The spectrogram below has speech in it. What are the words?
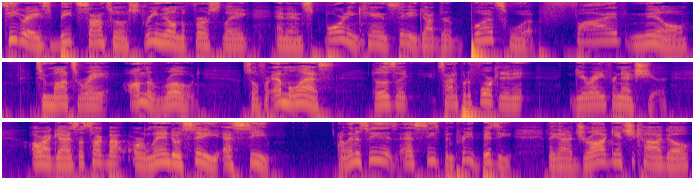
Tigres beat Santos 3 0 in the first leg, and then Sporting Kansas City got their butts whooped 5 0 to Monterrey on the road. So for MLS, it looks like it's time to put a fork in it. Get ready for next year. All right, guys, let's talk about Orlando City SC. Orlando City SC has been pretty busy. They got a draw against Chicago,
